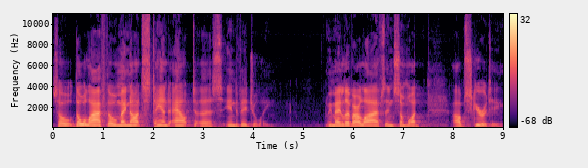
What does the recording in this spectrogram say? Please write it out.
So, though a life, though, may not stand out to us individually, we may live our lives in somewhat obscurity,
